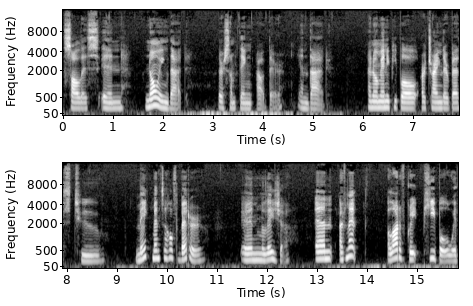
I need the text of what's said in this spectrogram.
solace in knowing that there's something out there and that I know many people are trying their best to make mental health better in Malaysia. And I've met a lot of great people with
